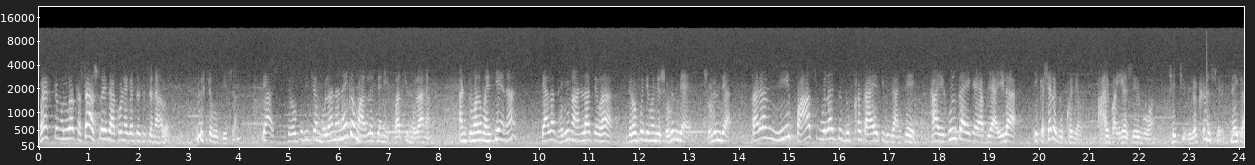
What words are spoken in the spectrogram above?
भ्रष्ट मुलगा कसा असतोय दाखवण्याकरता त्याचं नाव आहे. दुष्टबुद्धीचा. त्या द्रौपदीच्या मुलांना नाही का मारलं त्यांनी? पाचवी मुलांना. आणि तुम्हाला माहिती आहे ना त्याला धरून आणला तेव्हा द्रौपदी म्हणजे सोडून द्या सोडून द्या. कारण मी पाच मुलाचं दुःख काय ती जाणते. हा एकुलता आहे काय आपल्या आईला. ती कशाला दुःख द्यावं आय बाई असेल बुवा. छेची विलक्षण असेल नाही का?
